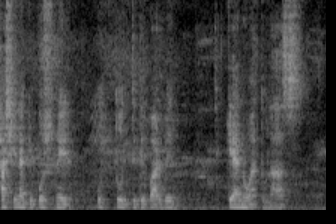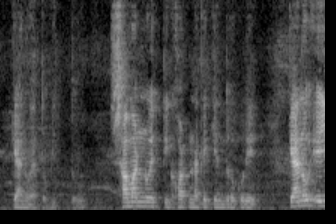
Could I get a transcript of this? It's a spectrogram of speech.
হাসিনাকি প্রশ্নের উত্তর দিতে পারবেন? কেন এত লাশ? কেন এত মৃত্যু? সামান্য একটি ঘটনাকে কেন্দ্র করে কেন এই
